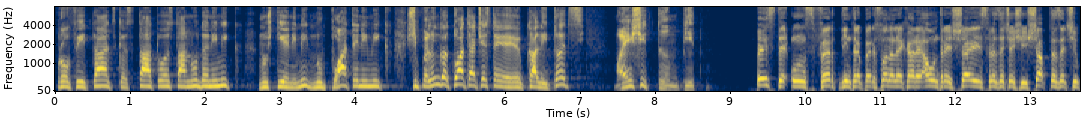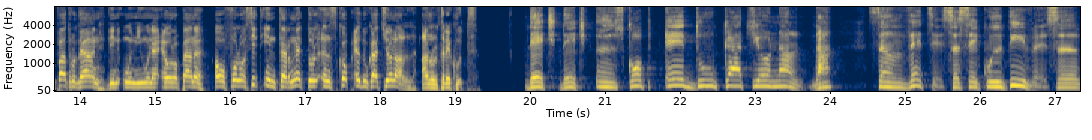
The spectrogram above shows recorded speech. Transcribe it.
Profitați că statul ăsta nu dă nimic, nu știe nimic, nu poate nimic și pe lângă toate aceste calități, mai e și tâmpit. Peste un sfert dintre persoanele care au între 16 și 74 de ani din Uniunea Europeană au folosit internetul în scop educațional anul trecut. Deci, deci, în scop educațional, da? Să învețe, să se cultive, să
